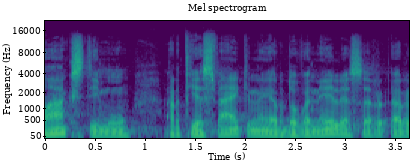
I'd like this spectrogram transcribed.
lakstymų, ar tie sveikinai, ar dovanėlės, ar, ar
